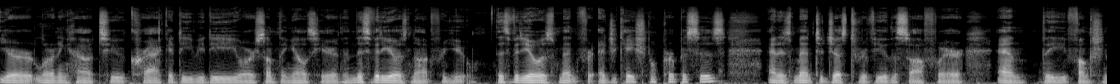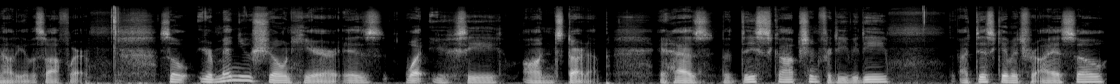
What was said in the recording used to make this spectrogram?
you're learning how to crack a DVD or something else here, then this video is not for you. This video is meant for educational purposes and is meant to just review the software and the functionality of the software. So your menu shown here is what you see on startup. It has the disk option for DVD, a disk image for ISO,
